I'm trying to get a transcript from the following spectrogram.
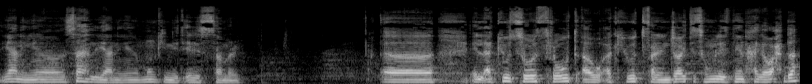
يعني سهل يعني ممكن يتقري السمري آه ال acute sore throat أو acute pharyngitis هم الاثنين حاجة واحدة.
